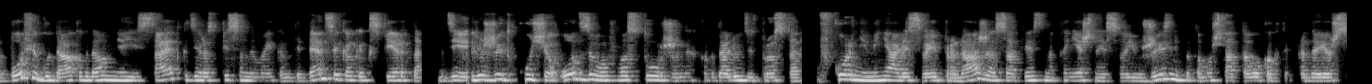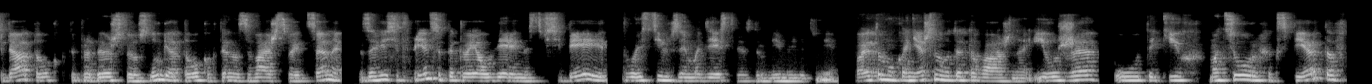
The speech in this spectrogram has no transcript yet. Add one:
пофигу, да, когда у меня есть сайт, где расписаны мои компетенции как эксперта, где лежит куча отзывов восторженных, когда люди просто в корне меняли свои продажи, а, соответственно, конечно, и свою жизнь, потому что от того, как ты продаешь себя, от того, как ты продаешь свои услуги, от того, как ты называешь свои цены, зависит, в принципе, твоя уверенность в себе и твой стиль взаимодействия с другими людьми. Поэтому, конечно, вот это важно. И уже у таких матерых экспертов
